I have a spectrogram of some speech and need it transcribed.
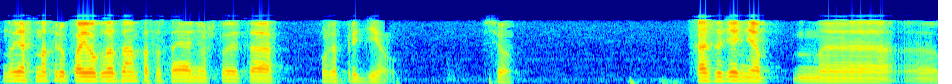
Но я смотрю по ее глазам, по состоянию, что это уже предел. Все. Каждый день я э, э,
